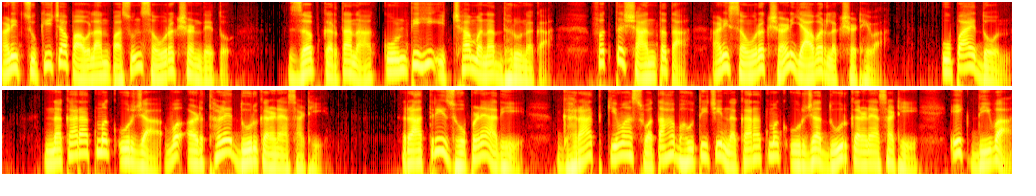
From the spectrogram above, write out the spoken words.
आणि चुकीच्या पावलांपासून संरक्षण देतो. जप करताना कोणतीही इच्छा मनात धरू नका. फक्त शांतता आणि संरक्षण यावर लक्ष ठेवा. उपाय दोन. नकारात्मक ऊर्जा व अडथळे दूर करण्यासाठी. रात्री झोपण्याआधी घरात किंवा स्वतःभोवतीची नकारात्मक ऊर्जा दूर करण्यासाठी एक दिवा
